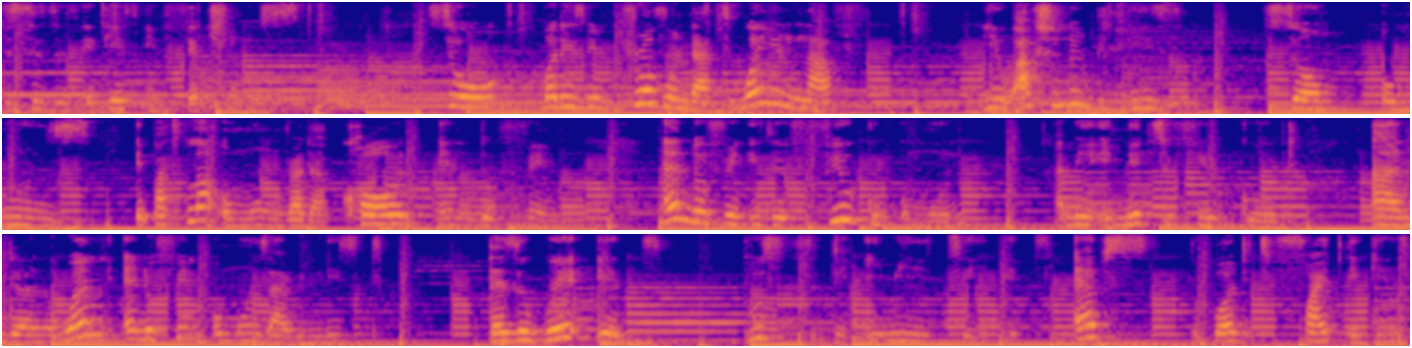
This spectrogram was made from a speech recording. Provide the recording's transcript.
diseases, against infections. So, but it's been proven that when you laugh, you actually release some hormones, a particular hormone rather called endorphin. Endorphin is a feel good hormone. I mean, it makes you feel good. And uh, when endorphin hormones are released, there's a way it boosts the immunity. It helps the body to fight against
